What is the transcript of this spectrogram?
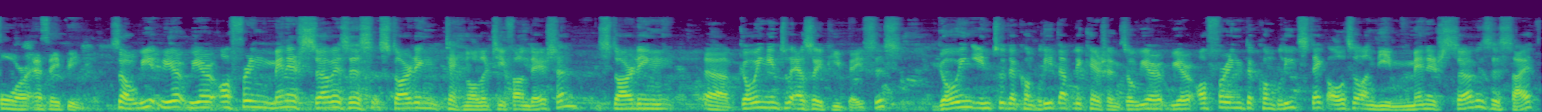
for SAP? So we, we, are, we are offering managed services starting technology foundation, starting uh, going into SAP basis, going into the complete application. So we are, we are offering the complete stack also on the managed services side.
